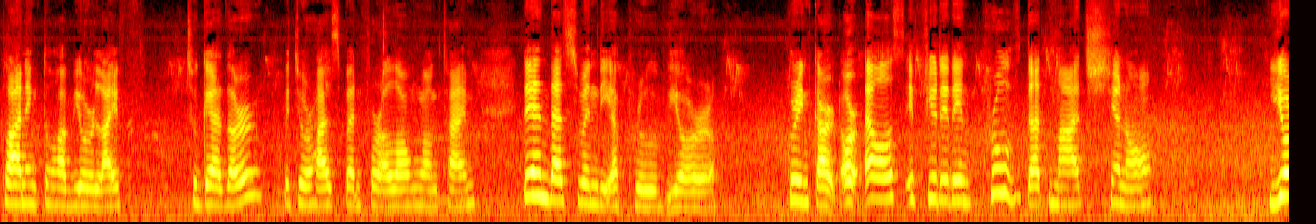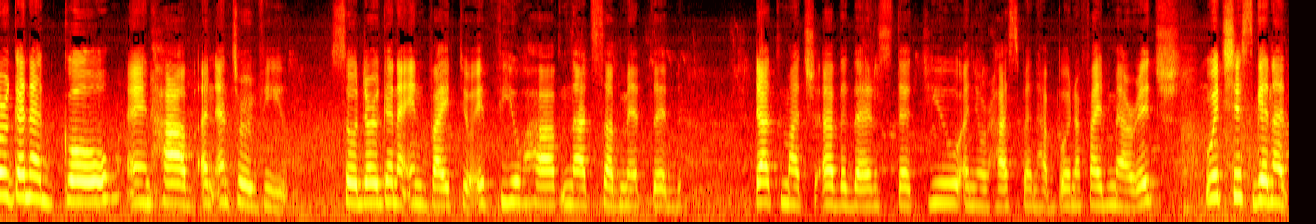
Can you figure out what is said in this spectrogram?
planning to have your life together with your husband for a long, long time, then that's when they approve your green card. Or else, if you didn't prove that much, you know, you're gonna go and have an interview so they're gonna invite you if you have not submitted that much evidence that you and your husband have bona fide marriage, which is gonna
